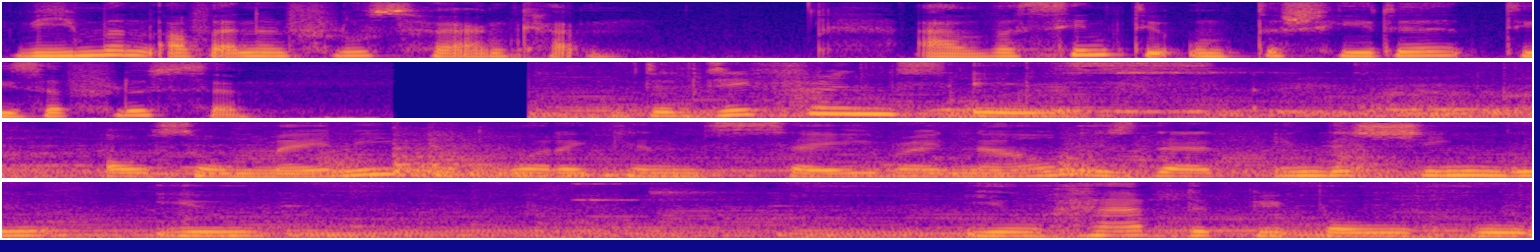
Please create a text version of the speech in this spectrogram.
wie man auf einen Fluss hören kann. Aber was sind die Unterschiede dieser Flüsse? The difference is also many, but what I can say right now is that in the Xingu you you have the people who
